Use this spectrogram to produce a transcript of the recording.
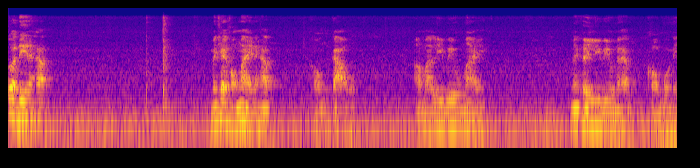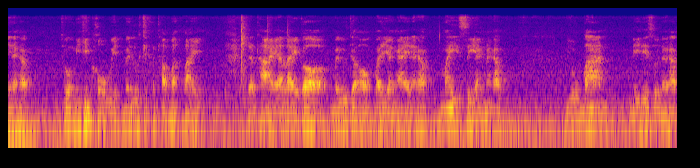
สวัสดีนะครับ ไม่ใช่ของใหม่นะครับ ของเก่า เอามารีวิวใหม่ ไม่เคยรีวิวนะครับ ของพวกนี้นะครับ ช่วงนี้โควิด ไม่รู้จะทำอะไร จะถ่ายอะไรก็ไม่รู้จะออกไปยังไงนะครับ ไม่เสี่ยงนะครับ อยู่บ้านดีที่สุดนะครับ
